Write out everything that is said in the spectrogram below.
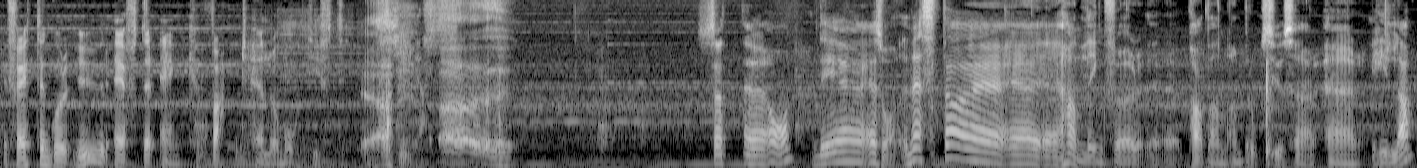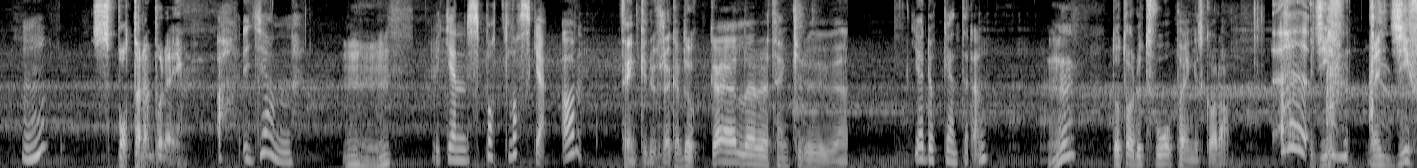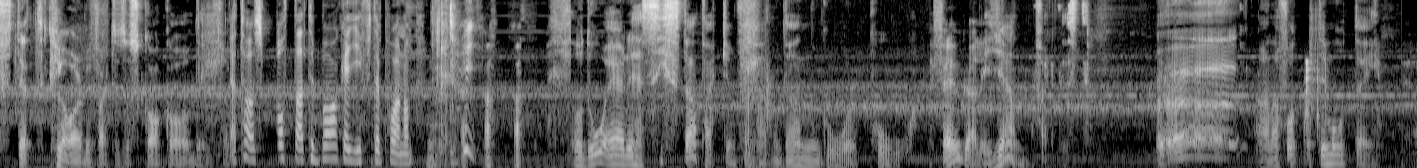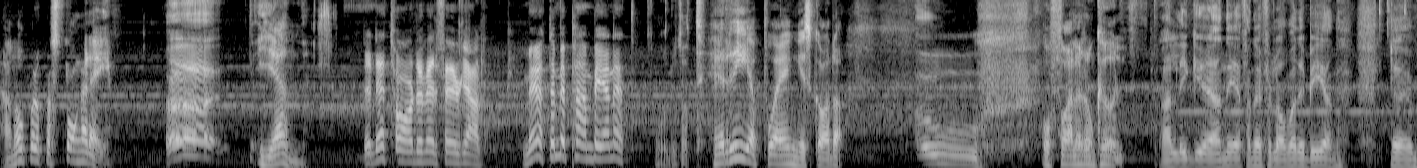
Effekten går ur efter en kvart eller om motgift ges. Så att, eh, ja, det är så. Nästa eh, handling för eh, paddan Ambrosius här är Hilla. Mm. Spottar den på dig. Ah, igen. Mm. Vilken spottloska. Ja, Tänker du försöka ducka eller tänker du... eh, jag duckar inte den. Mm. Då tar du två poäng i skada. Gift, men giftet klarar du faktiskt att skaka av dig. Jag tar och spottar tillbaka giftet på honom. Fy! Och då är det här sista attacken för och den går på Feugal igen faktiskt. Han har fått emot dig. Han hoppar upp och stångar dig. Igen. Det där tar du väl Fugal? Möte med pannbenet. Och du tar tre poäng i skada. Oh. Och faller omkull. Han ligger här ner för han är förlamade ben. Eh,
